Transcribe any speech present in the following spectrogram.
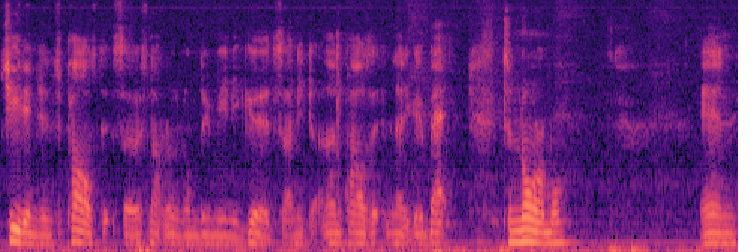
cheat engines paused it so it's not really going to do me any good. So I need to unpause it and let it go back to normal. And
